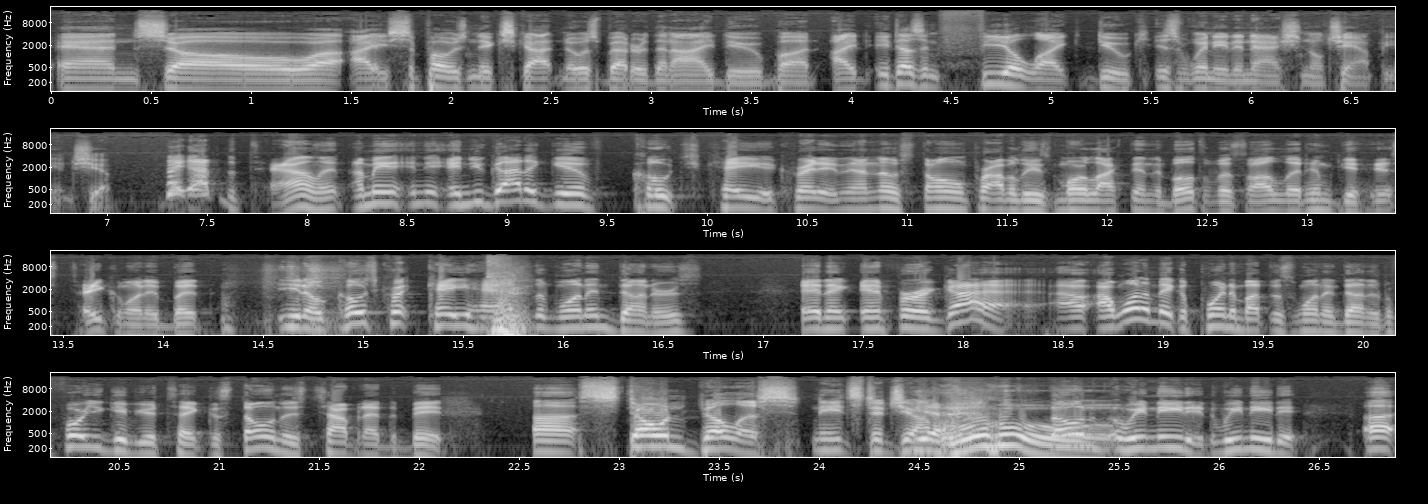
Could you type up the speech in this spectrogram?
and so uh, I suppose Nick Scott knows better than I do, but I, it doesn't feel like Duke is winning a national championship. They got the talent. I mean, and, and you got to give Coach K a credit. And I know Stone probably is more locked in than both of us, so I'll let him get his take on it. But you know, Coach K has the one and dunners. And, and for a guy, I, I want to make a point about this one and done. Before you give your take, because Stone is chopping at the bit. Uh, Stone Billis needs to jump. Yeah, Stone, we need it. We need it. Uh,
